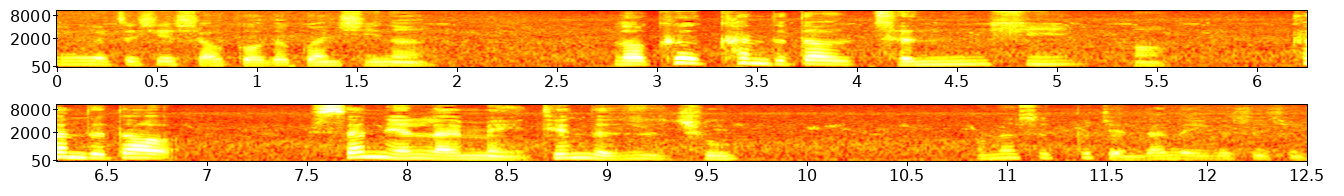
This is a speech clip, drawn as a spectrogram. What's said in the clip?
因为这些小狗的关系呢，老客看得到晨曦啊，看得到三年来每天的日出，那是不简单的一个事情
